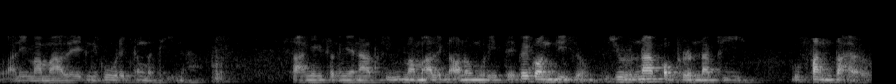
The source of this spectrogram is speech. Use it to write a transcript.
Wali Imam Malik niku urip teng Medina. Sanging senenge Nabi, Imam Malik ana muridé, kowe konti yo, jurna kobrun Nabi, ufan taharo.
